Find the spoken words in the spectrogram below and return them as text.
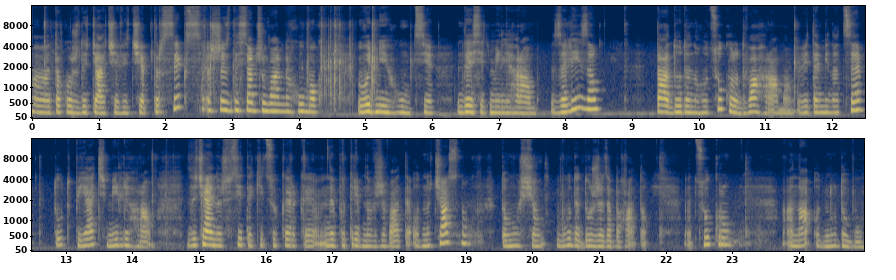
е, також дитяче від Chapter 6, 60 жувальних гумок. В одній гумці 10 мг заліза та доданого цукру 2 грама. Вітаміна С тут 5 мг. Звичайно ж, всі такі цукерки не потрібно вживати одночасно, тому що буде дуже забагато цукру на одну добу.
